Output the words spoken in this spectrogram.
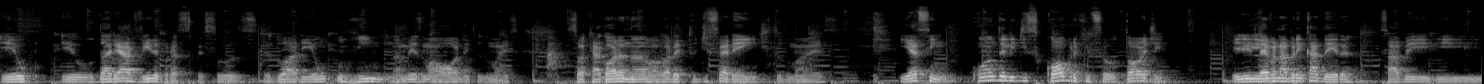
eu, eu daria a vida para essas pessoas, eu doaria um, um rim na mesma hora e tudo mais. Só que agora não, agora é tudo diferente e tudo mais. E assim, quando ele descobre que foi o Todd, ele leva na brincadeira, sabe? E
